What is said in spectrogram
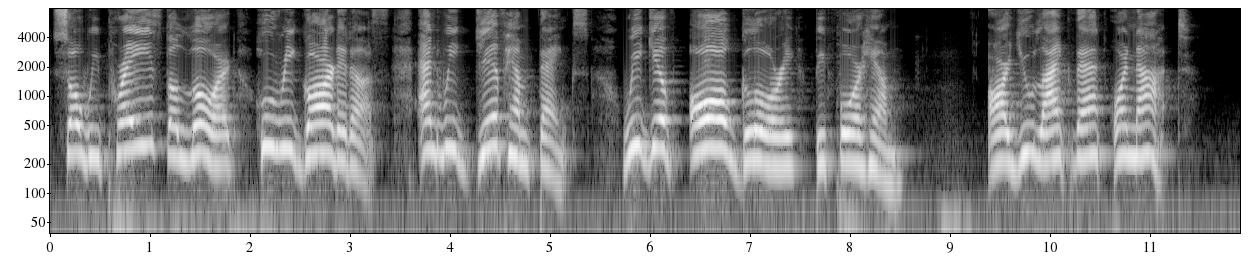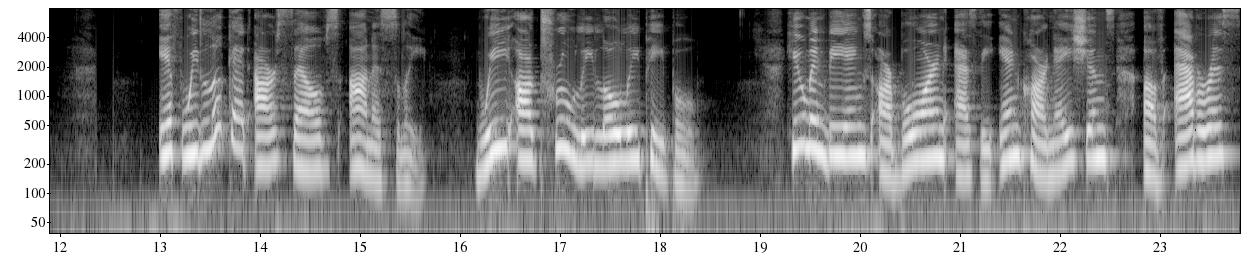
So we praise the Lord who regarded us, and we give him thanks. We give all glory before him. Are you like that or not? If we look at ourselves honestly, we are truly lowly people. Human beings are born as the incarnations of avarice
